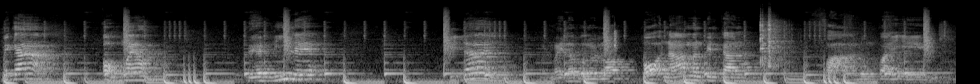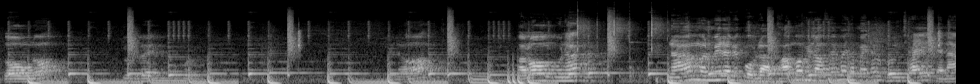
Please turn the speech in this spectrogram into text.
ไม่กล้าออกมาเปลี่ยนนี้เลยปิดได้มันไม่ระเบิดหรอกเพราะน้ำมันเป็นการฝ่าลงไปเองลองเนาะหยุดเลย เอาลองดูนะ น้ำมันไม่ได้ไปกดดับถามว่าเวลาไฟไหม้ทำไมต้องเบิร์นใช้แต่น้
